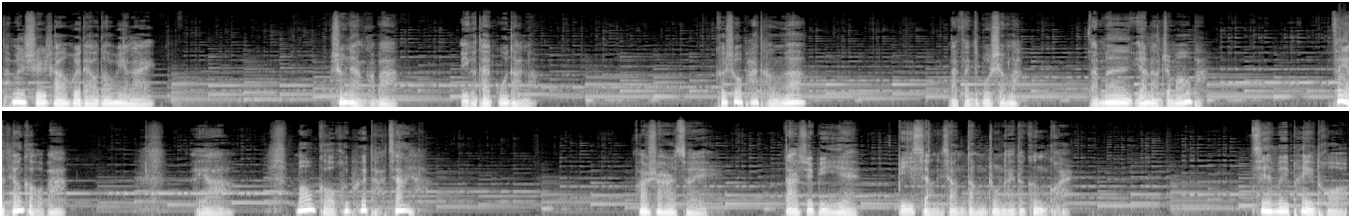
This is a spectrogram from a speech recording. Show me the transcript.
他们时常会聊到未来，生两个吧，一个太孤单了。可是我怕疼啊，那咱就不生了，咱们养两只猫吧。再养条狗吧。哎呀，猫狗会不会打架呀？二十二岁，大学毕业。比想象当中来的更快。剑未配妥，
